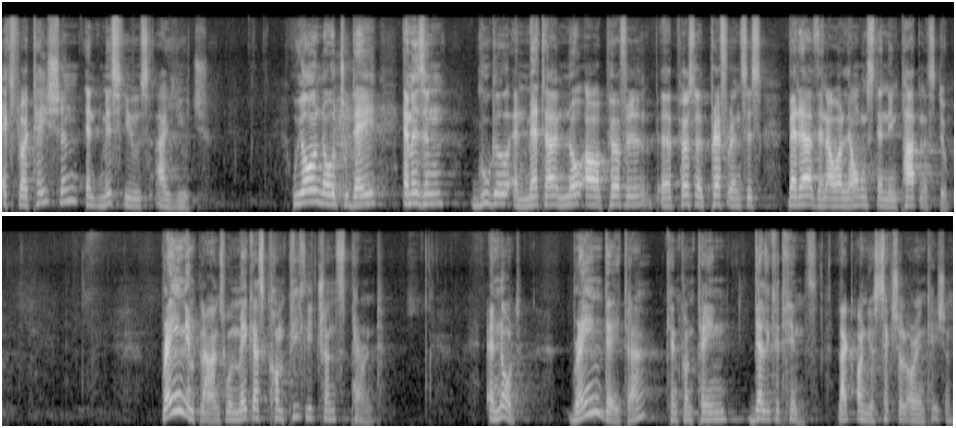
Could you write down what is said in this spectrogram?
exploitation and misuse are huge. We all know today Amazon, Google, and Meta know our uh, personal preferences better than our long-standing partners do. Brain implants will make us completely transparent. And note, brain data can contain delicate hints, like on your sexual orientation.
